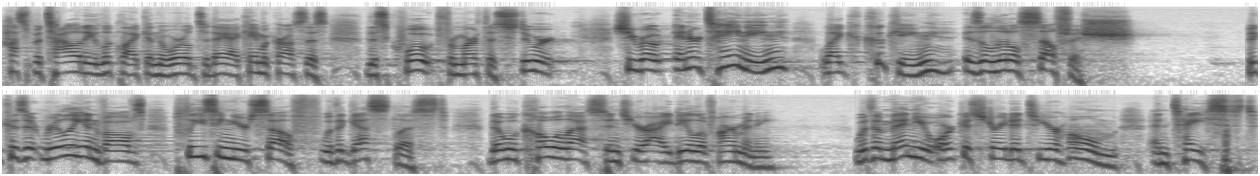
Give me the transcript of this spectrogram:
hospitality look like in the world today, I came across this, this quote from Martha Stewart. She wrote, Entertaining, like cooking, is a little selfish because it really involves pleasing yourself with a guest list that will coalesce into your ideal of harmony with a menu orchestrated to your home and taste,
